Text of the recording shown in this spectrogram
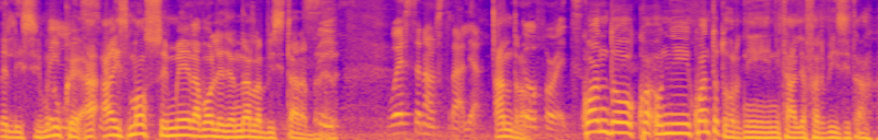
Bellissimo. Dunque ha- Bellissimo. hai smosso in me la voglia di andarlo a visitare a breve. Sì, Western Australia. Andrò. Go for it. Quando, qua- ogni, quanto torni in Italia a far visita?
